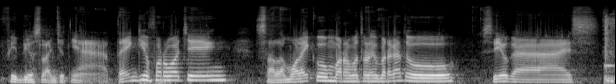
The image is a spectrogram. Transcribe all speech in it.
video selanjutnya. Thank you for watching. Assalamualaikum warahmatullahi wabarakatuh. See you guys.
